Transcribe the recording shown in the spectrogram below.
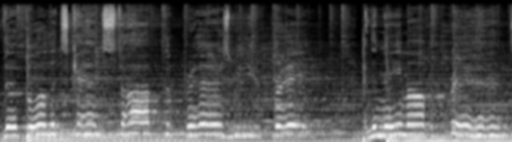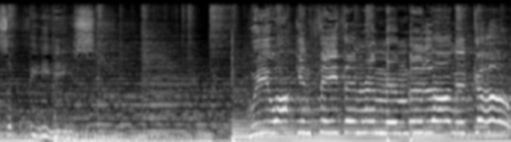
Their bullets can't stop the prayers we pray in the name of the Prince of Peace. We walk in faith and remember long ago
